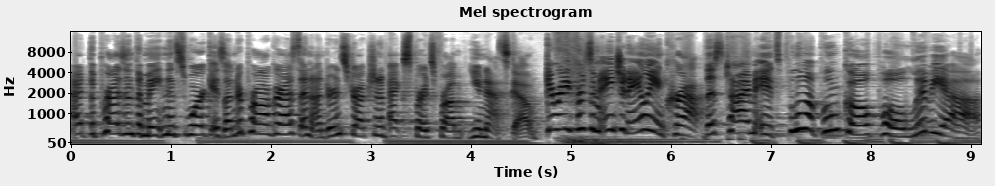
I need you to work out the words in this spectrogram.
At the present, the maintenance work is under progress and under instruction of experts from UNESCO. Get ready for some ancient alien crap. This time it's Puma Punku Bolivia,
